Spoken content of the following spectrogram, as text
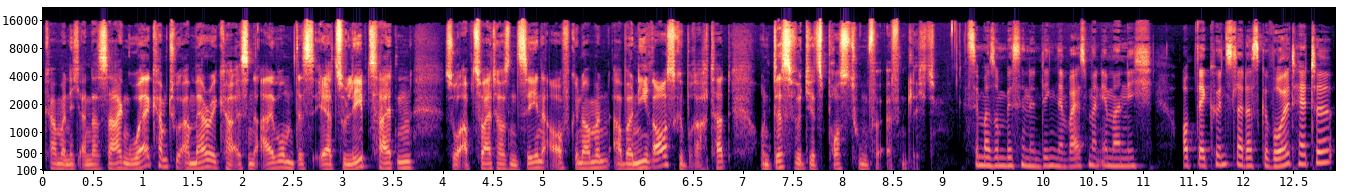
kann man nicht anders sagen. Welcome to America ist ein Album, das er zu Lebzeiten so ab 2010 aufgenommen, aber nie rausgebracht hat. Und das wird jetzt posthum veröffentlicht. Das ist immer so ein bisschen ein Ding, da weiß man immer nicht, ob der Künstler das gewollt hätte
